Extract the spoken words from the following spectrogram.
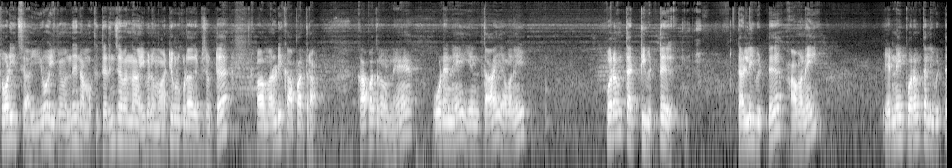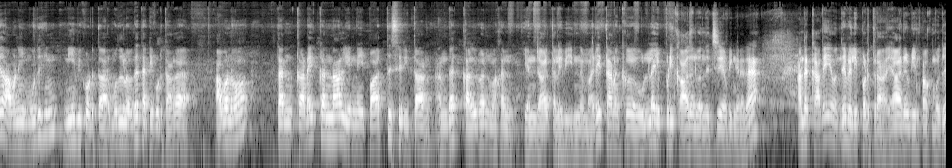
தோடிச்சு ஐயோ இவன் வந்து நமக்கு தெரிஞ்சவன் தான். இவனை மாட்டி கொடுக்கூடாது அப்படின்னு சொல்லிட்டு அவள் மறுபடியும் காப்பாற்றுறான் காப்பாத்துன உடனே உடனே என் தாய் அவனை புறம் தட்டிவிட்டு தள்ளிவிட்டு அவனை என்னை புறம் தள்ளிவிட்டு அவனை முதுகின் நீவி கொடுத்தார். முதுகில் வந்து தட்டி கொடுத்தாங்க. அவனோ தன் கடைக்கண்ணால் என்னை பார்த்து சிரித்தான். அந்த கல்வன் மகன் என்றாள் தலைவி. இந்த மாதிரி தனக்கு உள்ள எப்படி காதல் வந்துச்சு அப்படிங்கிறத அந்த கதையை வந்து வெளிப்படுத்துகிறா யார் அப்படின்னு பார்க்கும்போது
